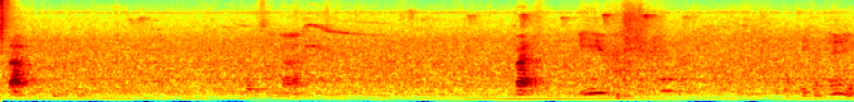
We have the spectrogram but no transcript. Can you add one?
Stop. Focus on God. But Eve, she continued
